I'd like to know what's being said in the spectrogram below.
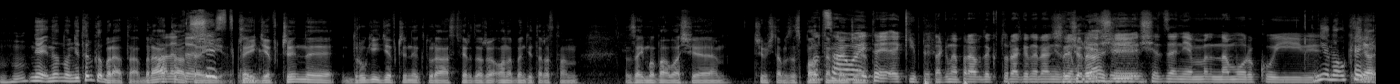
Mhm. Nie, no, no nie tylko brata, brata tej, Wszystkich. tej dziewczyny, drugiej dziewczyny, która stwierdza, że ona będzie teraz tam zajmowała się czymś tam ze No sportem. całej będzie... tej ekipy tak naprawdę, która generalnie W sensie zajmuje razi- się siedzeniem na murku i... Nie, no okej, a-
